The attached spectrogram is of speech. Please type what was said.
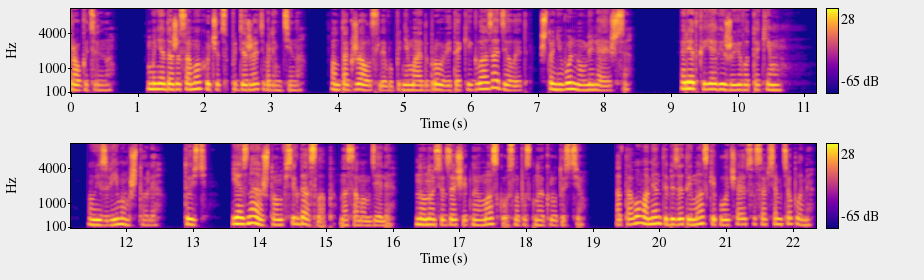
трогательно. Мне даже самой хочется поддержать Валентина. Он так жалостливо поднимает брови и такие глаза делает, что невольно умиляешься. Редко я вижу его таким уязвимым, что ли. То есть я знаю, что он всегда слаб на самом деле, но носит защитную маску с напускной крутостью. От того момента без этой маски получаются совсем теплыми.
